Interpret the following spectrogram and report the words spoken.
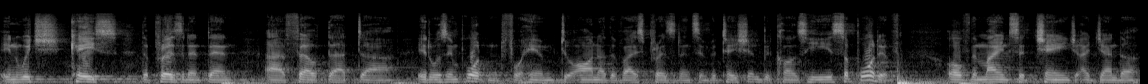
in which case the president then uh, felt that uh, it was important for him to honor the vice president's invitation because he is supportive of the mindset change agenda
